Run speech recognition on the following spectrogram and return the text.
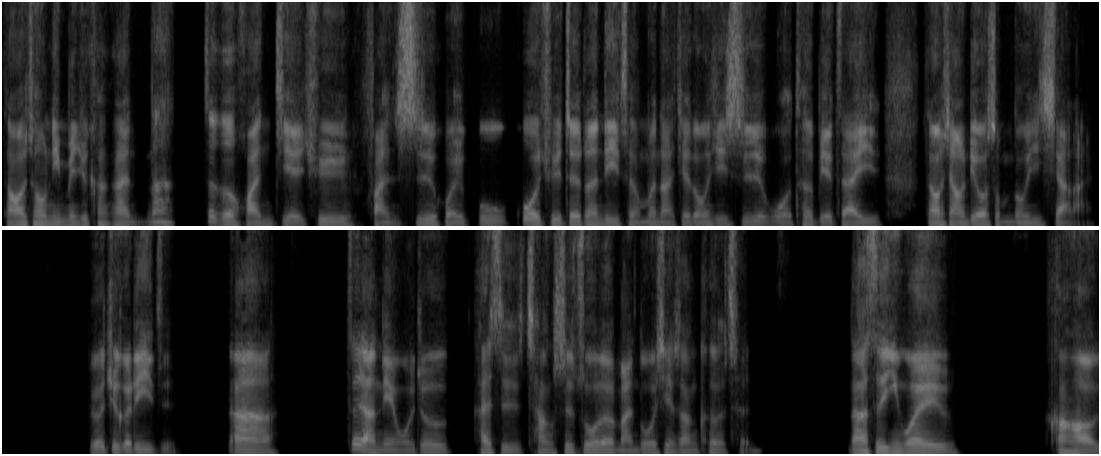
然后从里面去看看，那这个环节去反思回顾过去这段历程，有没有哪些东西是我特别在意？那我想要留什么东西下来？比如举个例子，那这两年我就开始尝试做了蛮多线上课程，那是因为刚好。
